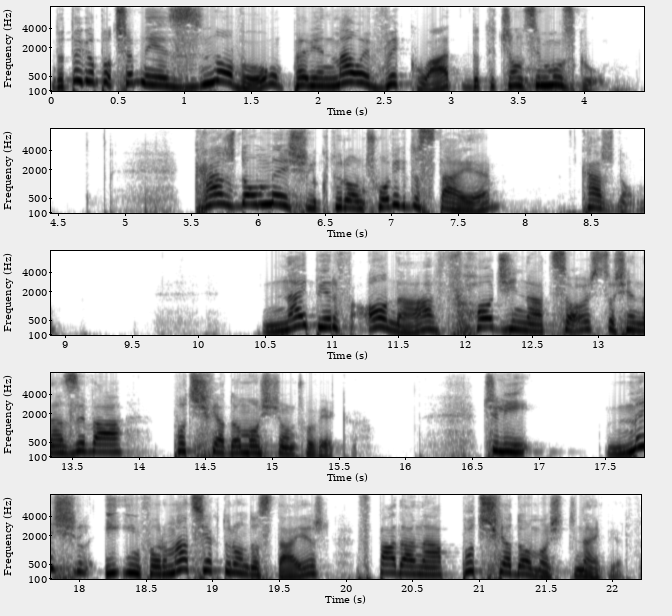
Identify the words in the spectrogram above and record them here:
Do tego potrzebny jest znowu pewien mały wykład dotyczący mózgu. Każdą myśl, którą człowiek dostaje, każdą, najpierw ona wchodzi na coś, co się nazywa podświadomością człowieka. Czyli myśl i informacja, którą dostajesz, wpada na podświadomość najpierw.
